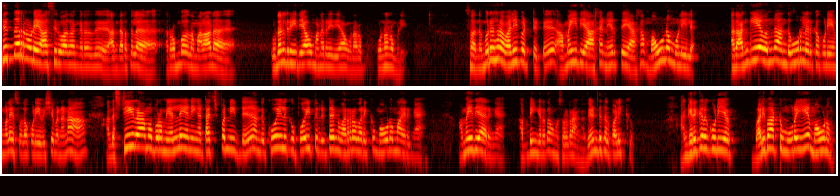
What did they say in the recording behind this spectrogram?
சித்தரனுடைய ஆசீர்வாதங்கிறது அந்த இடத்துல ரொம்ப நம்மளால் உடல் ரீதியாகவும் மன ரீதியாகவும் உணர உணர முடியும். ஸோ அந்த முருகரை வழிபட்டுட்டு அமைதியாக நேர்த்தையாக மௌன மொழியில் அது அங்கேயே வந்து அந்த ஊரில் இருக்கக்கூடியவங்களே சொல்லக்கூடிய விஷயம் என்னென்னா அந்த ஸ்ரீராமபுரம் எல்லையை நீங்கள் டச் பண்ணிவிட்டு அந்த கோயிலுக்கு போயிட்டு ரிட்டர்ன் வர்ற வரைக்கும் மௌனமாக இருங்க. அமைதியாக இருங்க. அப்படிங்கிறத அவங்க சொல்கிறாங்க வேண்டுதல் பலிக்கும் அங்கே இருக்கக்கூடிய வழிபாட்டு முறையே மௌனம்.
